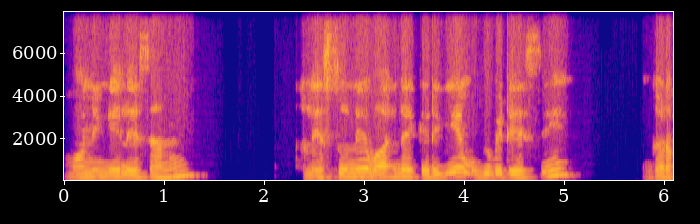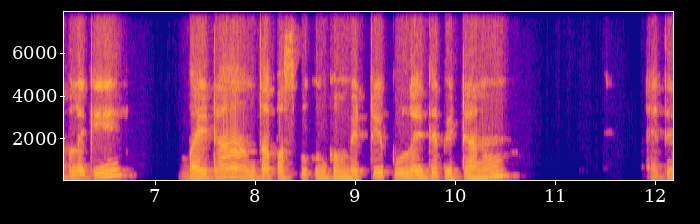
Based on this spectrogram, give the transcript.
మార్నింగే లేసాను. లేస్తూనే వాహిలై కడిగి ముగ్గు పెట్టేసి గడపలకి బయట అంతా పసుపు కుంకుమ పెట్టి పూలు అయితే పెట్టాను. అయితే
